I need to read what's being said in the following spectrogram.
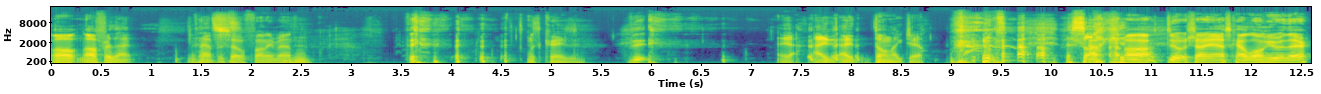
all all for that. It That's happens. so funny, man. it's crazy. The- Yeah, I, I don't like jail. that's all. I can- oh, do, should I ask how long you were there?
